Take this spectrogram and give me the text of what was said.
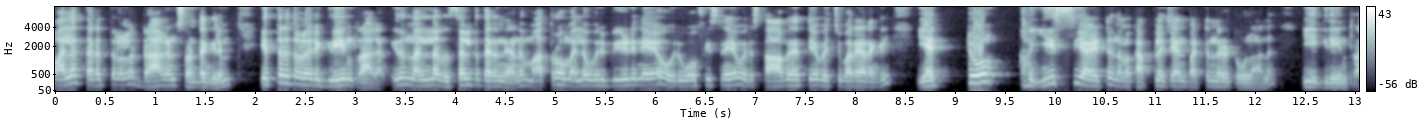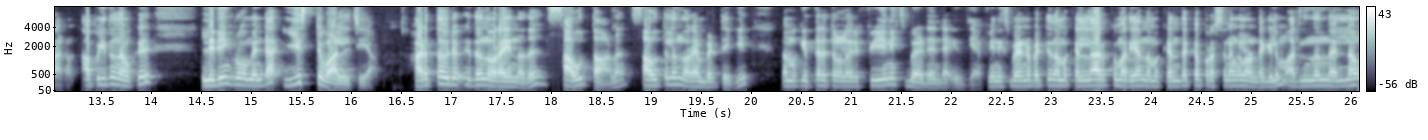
പല തരത്തിലുള്ള ഡ്രാഗൺസ് ഉണ്ടെങ്കിലും ഇത്തരത്തിലുള്ള ഒരു ഗ്രീൻ ഡ്രാഗൺ ഇത് നല്ല റിസൾട്ട് തരുന്നതാണ്. മാത്രവുമല്ല ഒരു വീടിനെയോ ഒരു ഓഫീസിനെയോ ഒരു സ്ഥാപനത്തെയോ വെച്ച് പറയുകയാണെങ്കിൽ ഏറ്റവും ഈസി ആയിട്ട് നമുക്ക് അപ്ലൈ ചെയ്യാൻ പറ്റുന്ന ഒരു ടൂളാണ് ഈ ഗ്രീൻ ഡ്രാഗൺ അപ്പോൾ ഇത് നമുക്ക് ലിവിംഗ് റൂമിന്റെ ഈസ്റ്റ് വാളിൽ ചെയ്യാം. അടുത്ത ഒരു ഇതെന്ന് പറയുന്നത് സൗത്ത് ആണ്. സൗത്തിൽ എന്ന് പറയുമ്പോഴത്തേക്ക് നമുക്ക് ഇത്തരത്തിലുള്ള ഒരു ഫീനിക്സ് ബേർഡിന്റെ ഇത് ചെയ്യാം ഫീനിക്സ് ബേർഡിനെ പറ്റി നമുക്ക് എല്ലാവർക്കും അറിയാം. നമുക്ക് എന്തൊക്കെ പ്രശ്നങ്ങൾ ഉണ്ടെങ്കിലും അതിൽ നിന്നെല്ലാം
